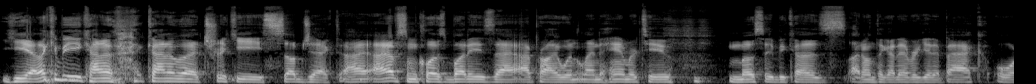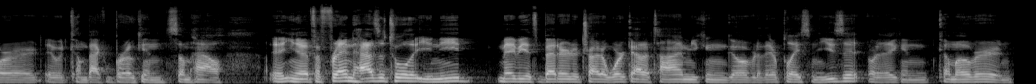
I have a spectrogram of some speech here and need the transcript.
Yeah, that can be kind of kind of a tricky subject. I, I have some close buddies that I probably wouldn't lend a hammer to, mostly because I don't think I'd ever get it back, or it would come back broken somehow. Uh, you know, if a friend has a tool that you need, maybe it's better to try to work out a time you can go over to their place and use it, or they can come over and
